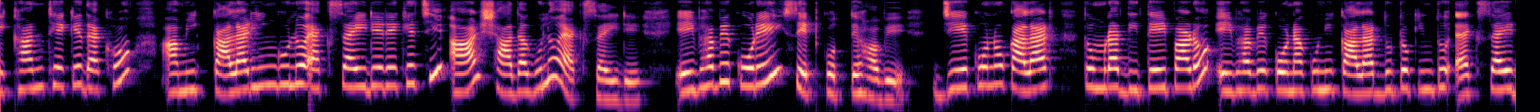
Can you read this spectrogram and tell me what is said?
এখান থেকে দেখো, আমি কালারিংগুলো এক সাইডে রেখেছি আর সাদাগুলো এক সাইডে। এইভাবে করেই সেট করতে হবে। যে কোনো কালার তোমরা দিতেই পারো, এইভাবে কোনাকুনি কালার দুটো কিন্তু এক সাইড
